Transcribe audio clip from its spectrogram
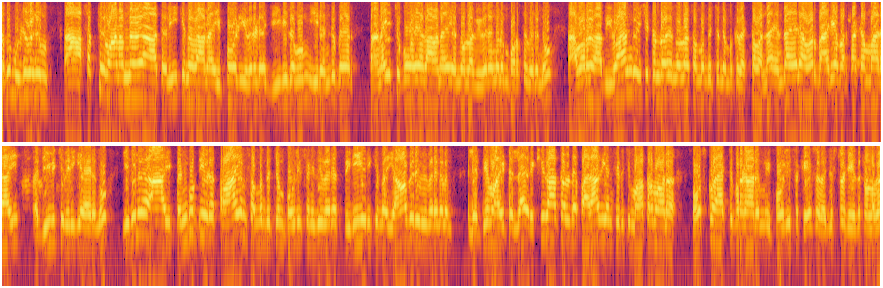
അത് മുഴുവനും അസത്യമാണെന്ന് തെളിയിക്കുന്നതാണ് ഇപ്പോൾ ഇവരുടെ ജീവിതവും. ഈ രണ്ടുപേർ പ്രണയിച്ചു പോയതാണ് എന്നുള്ള വിവരങ്ങളും പുറത്തു വരുന്നു. അവർ വിവാഹം കഴിച്ചിട്ടുണ്ടോ എന്നുള്ളത് സംബന്ധിച്ച് നമുക്ക് വ്യക്തമല്ല. എന്തായാലും അവർ ഭാര്യ ഭർത്താക്കന്മാരായി ജീവിച്ചു വരികയായിരുന്നു. ഇതിന് ആ ഈ പെൺകുട്ടിയുടെ പ്രായം സംബന്ധിച്ചും പോലീസിന് ഇതുവരെ സ്ഥിരീകരിക്കുന്ന യാതൊരു വിവരങ്ങളും ലഭ്യമായിട്ടില്ല. രക്ഷിതാക്കളുടെ പരാതി അനുസരിച്ച് മാത്രമാണ് പോസ്കോ ആക്ട് പ്രകാരം ഈ പോലീസ് കേസ് രജിസ്റ്റർ ചെയ്തിട്ടുള്ളത്.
